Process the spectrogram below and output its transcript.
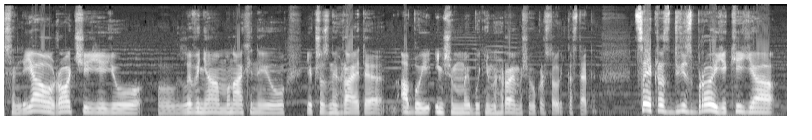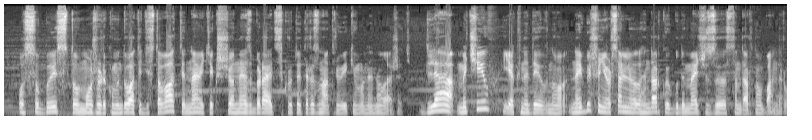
Сенліяо, Рочією, е, Монахінею, якщо з них граєте, або й іншими майбутніми героями, що використовують кастети. Це якраз дві зброї, які я особисто можу рекомендувати діставати, навіть якщо не збирається скрутити резонаторів, яким вони належать. Для мечів, як не дивно, найбільш універсальною легендаркою буде меч з стандартного банеру.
